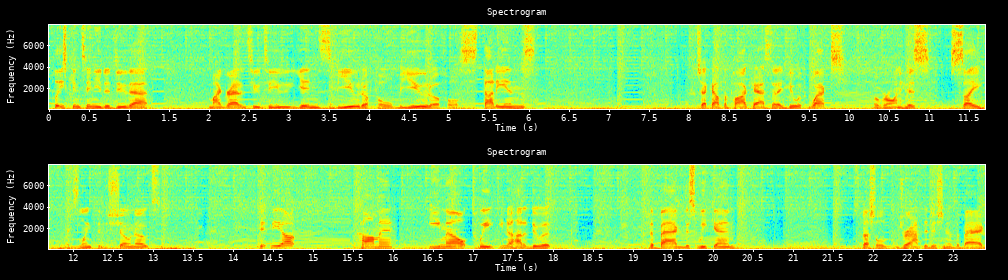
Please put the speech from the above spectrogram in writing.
Please continue to do that. My gratitude to you, Yin's beautiful, beautiful studyings. Check out the podcast that I do with Wex over on his site. It's linked in the show notes. Hit me up, comment, email, tweet. You know how to do it. The bag this weekend, special draft edition of the bag.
